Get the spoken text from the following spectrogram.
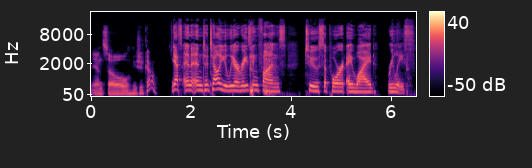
and so you should come. Yes, and and to tell you, we are raising funds to support a wide release.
